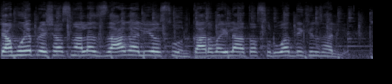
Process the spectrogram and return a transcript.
त्यामुळे प्रशासनाला जाग आली असून कारवाईला आता सुरुवात देखील झाली आहे.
